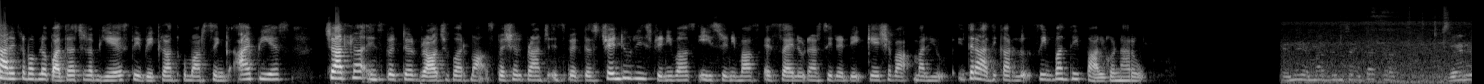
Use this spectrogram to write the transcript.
కార్యక్రమంలో Bhadrachalam ASP Vikrant Kumar Singh IPS Charla inspector Raju Varma special branch inspectors Chenduri Srinivas E Srinivas ఎస్ఐలు నర్సిరెడ్డి కేశవ మరియు ఇతర అధికారులు సిబ్బంది పాల్గొన్నారు. ఎనీ ఎమర్జెన్సీ అయితే అక్కడ వేరే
